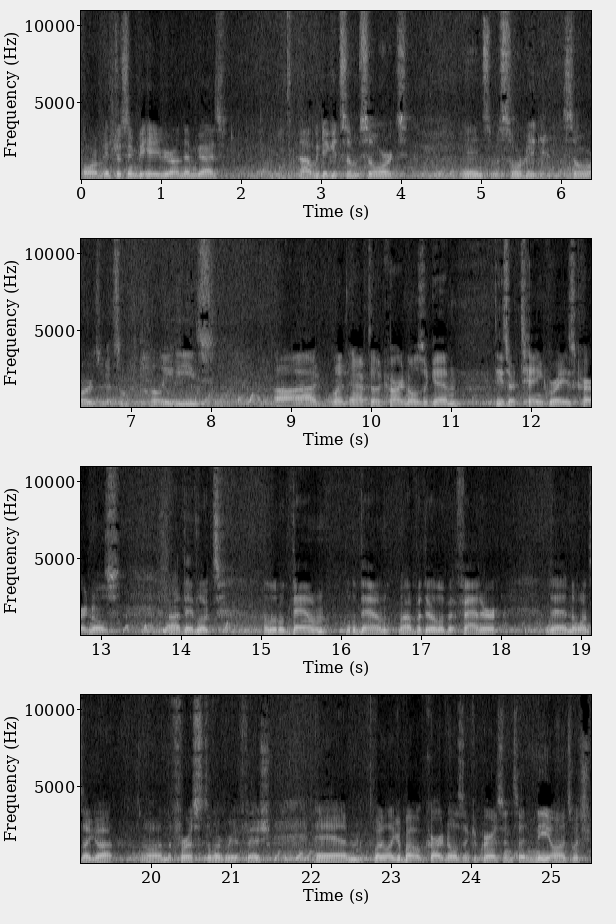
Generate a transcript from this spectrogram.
for them. Interesting behavior on them guys. Uh, we did get some swords and some assorted swords. We got some Pleiades. Uh, went after the Cardinals again. These are tank raised Cardinals. Uh, they looked a little down, a little down, uh, but they're a little bit fatter than the ones I got on the first delivery of fish. And what I like about Cardinals in comparison to Neons, which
